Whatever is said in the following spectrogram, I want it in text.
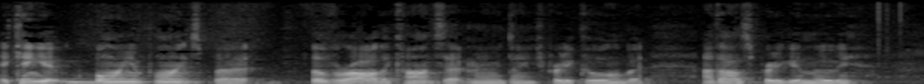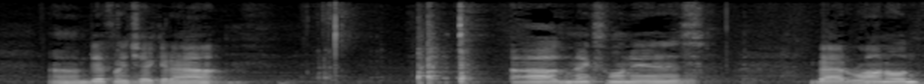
it can get boring in points, but overall the concept and everything's pretty cool. But I thought it was a pretty good movie. Um, definitely check it out. Uh, the next one is Bad Ronald.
